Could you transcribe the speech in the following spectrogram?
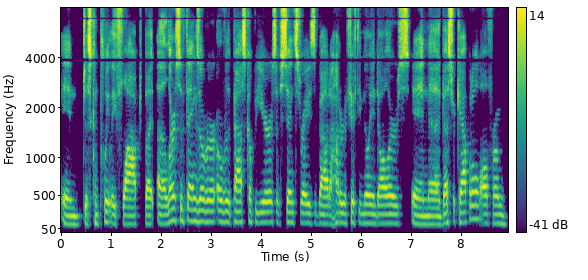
and just completely flopped. But uh, learned some things over over the past past couple years have since raised about 150 million dollars in uh, investor capital, all from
